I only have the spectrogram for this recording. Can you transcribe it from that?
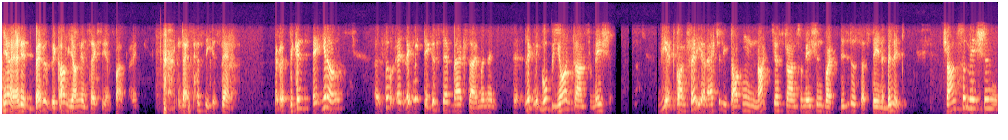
Yeah, and it better become young and sexy and fun, right? that, that's the essence. Because, you know, uh, so uh, let me take a step back, Simon, and let me go beyond transformation. We at Korn Ferry are actually talking not just transformation, but digital sustainability. Transformation,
